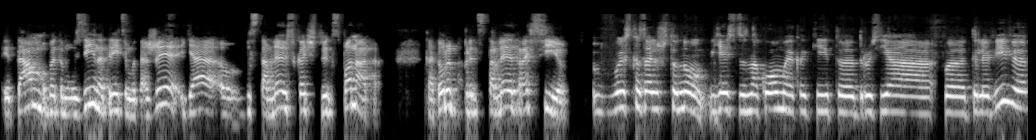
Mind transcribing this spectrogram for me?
И там, в этом музее, на третьем этаже, я э, выставляюсь в качестве экспоната, который представляет Россию. Вы сказали, что ну, есть знакомые какие-то друзья в Тель-Авиве,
